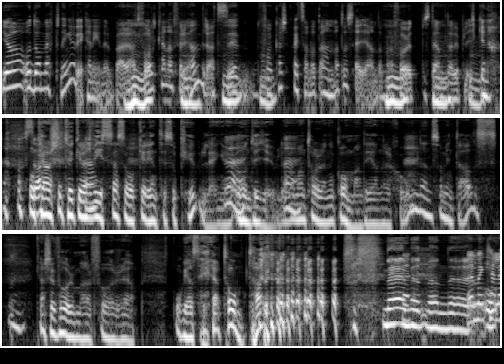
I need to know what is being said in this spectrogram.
Ja, och de öppningar det kan innebära, Mm. att folk kan ha förändrats. Eh, Folk kanske faktiskt har något annat att säga än de här förutbestämda replikerna. Och. Mm. Och kanske tycker att vissa saker är inte så kul längre Nej. under julen. Om man tar den kommande generationen som inte alls Mm. kanske vurmar för, eh, vågar jag säga, tomtar. Nej, men... men, eh, Nej, men Kalle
